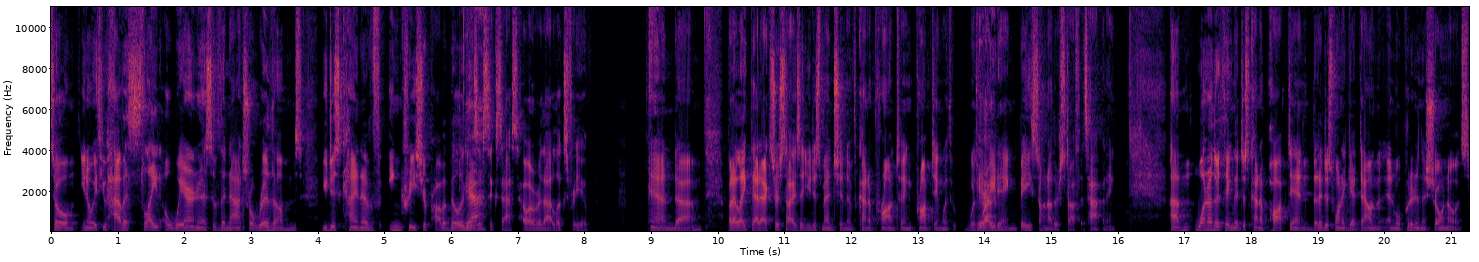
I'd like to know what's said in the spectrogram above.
So, you know, if you have a slight awareness of the natural rhythms, you just kind of increase your probabilities yeah. of success, however that looks for you. And um, but I like that exercise that you just mentioned of kind of prompting prompting with with yeah. writing based on other stuff that's happening. Um, one other thing that just kind of popped in that I just want to get down, and we'll put it in the show notes,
